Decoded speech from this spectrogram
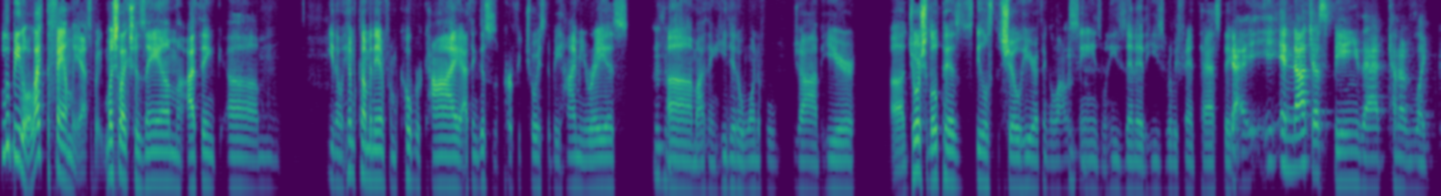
Blue Beetle, I like the family aspect, much like Shazam. I think um, you know, him coming in from Cobra Kai, I think this was a perfect choice to be Jaime Reyes. Mm-hmm. Um, I think he did a wonderful job here. Uh, George Lopez steals the show here. I think a lot of mm-hmm. scenes when he's in it, he's really fantastic. Yeah, and not just being that kind of like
